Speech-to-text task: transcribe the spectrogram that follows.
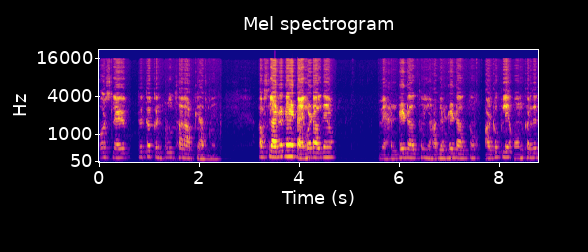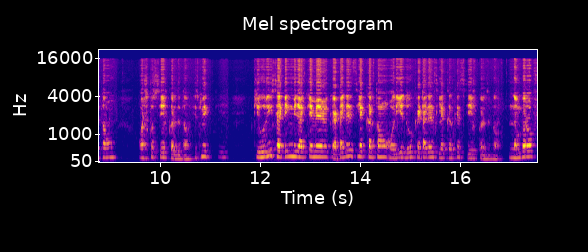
और स्लाइडर का कंट्रोल सारा आपके हाथ में। अब स्लाइडर का है टाइमर डाल दें आप। मैं हंड्रेड डालता हूँ, यहाँ भी हंड्रेड डालता हूँ ऑटो प्ले ऑन कर देता हूँ और इसको सेव कर देता हूँ। इसमें क्यूरी सेटिंग में जाके मैं कैटेगरी सिलेक्ट करता हूँ और ये दो कैटेगरी सिलेक्ट करके सेव कर देता हूँ। नंबर ऑफ़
